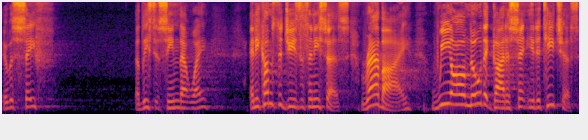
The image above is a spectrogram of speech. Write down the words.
it was safe. At least it seemed that way. And he comes to Jesus and he says, Rabbi, we all know that God has sent you to teach us.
